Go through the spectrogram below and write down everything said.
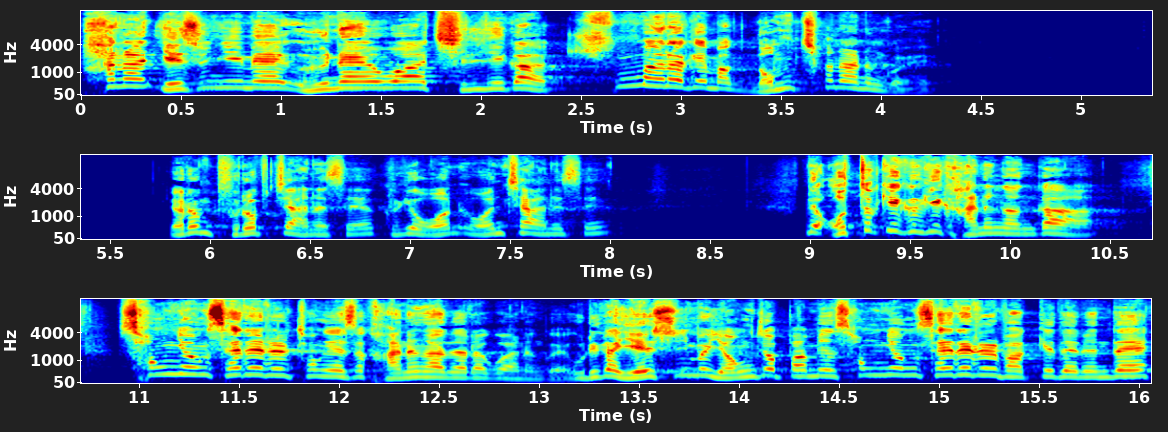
하나 예수님의 은혜와 진리가 충만하게 막 넘쳐나는 거예요. 여러분 부럽지 않으세요? 그게 원, 원치 않으세요? 근데 어떻게 그게 가능한가? 성령 세례를 통해서 가능하다라고 하는 거예요. 우리가 예수님을 영접하면 성령 세례를 받게 되는데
